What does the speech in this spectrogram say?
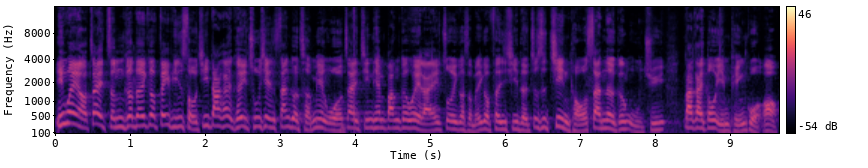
因为啊在整个的一个非屏手机大概可以出现三个层面，我在今天帮各位来做一个什么一个分析的，就是镜头、散热跟五 G 大概都赢苹果哦。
